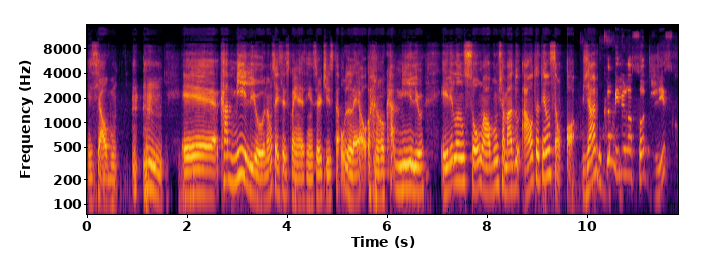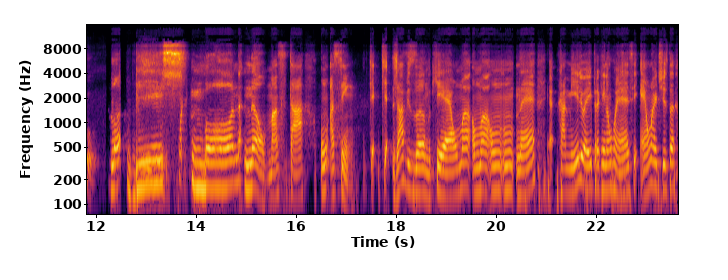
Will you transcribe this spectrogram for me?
esse álbum. É, Camílio, não sei se vocês conhecem esse artista, o Léo, o Camílio, ele lançou um álbum chamado Alta Tensão. Ó, já O Camílio lançou disco? Bicho, mona. Não, mas tá um assim. Que, que, já avisando que é uma, uma um, um né? Camilo aí, para quem não conhece, é um artista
